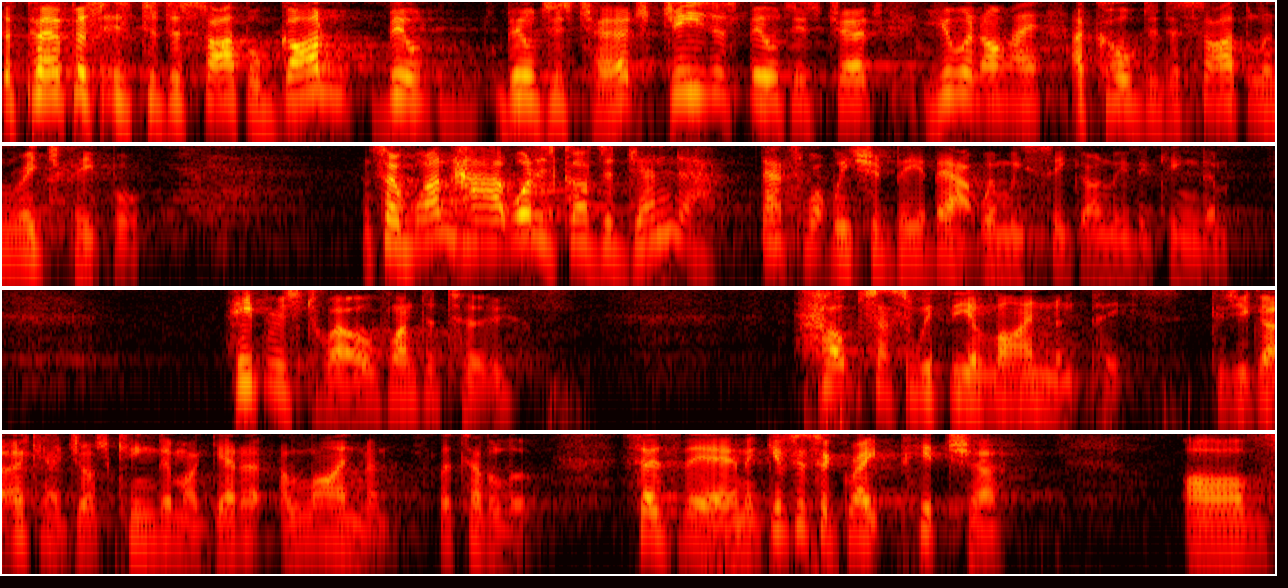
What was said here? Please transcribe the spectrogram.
The purpose is to disciple. God built builds his church, Jesus builds his church. You and I are called to disciple and reach people. And so, one heart, what is God's agenda? That's what we should be about when we seek only the kingdom. Hebrews 12, 1 to 2, helps us with the alignment piece. Because you go, okay, Josh, kingdom, I get it. Alignment. Let's have a look. It says there, and it gives us a great picture of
